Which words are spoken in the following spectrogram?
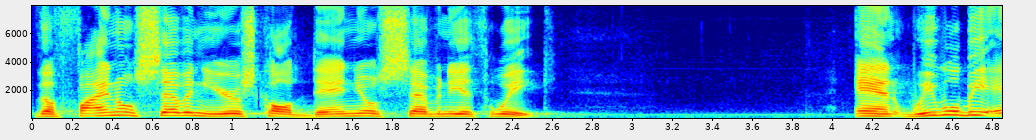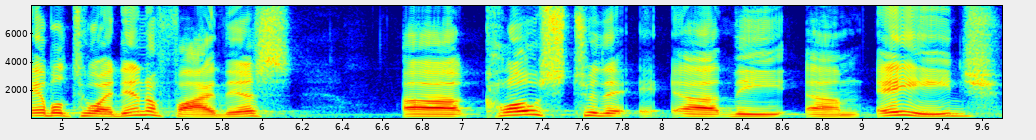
the final seven years called Daniel's 70th week. And we will be able to identify this uh, close to the, uh, the um, age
